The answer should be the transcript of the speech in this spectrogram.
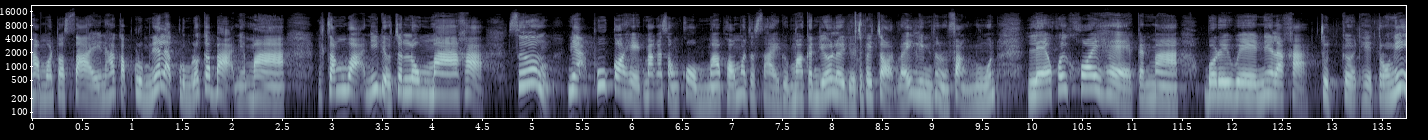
ค่ะมอเตอร์ไซค์นะคะกับกลุ่มเนี้แหละกลุ่มรถกระบะเนี่ยมา จังหวะนี้เดี๋ยวจะลงมาค่ะ ซึ่งเนี่ยผู้ก่อเหตุมากันสองกลุ่มมาพร้อมมอเตอร์ไซค์ดูมากันเยอะเลยเดี๋ยวจะไปจอดไว้ริมถนนฝั่งนู้น แล้วค่อยๆแห่กันมาบริเวณเนี่ยแหละค่ะ จุดเกิดเหตุตรงนี้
